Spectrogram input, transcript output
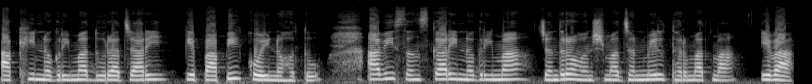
આખી નગરીમાં દુરાચારી કે પાપી કોઈ ન હતું. આવી સંસ્કારી નગરીમાં ચંદ્રવંશમાં જન્મેલ ધર્માત્મા એવા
